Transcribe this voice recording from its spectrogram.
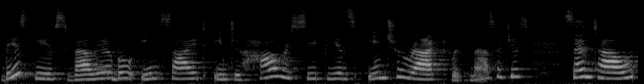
This gives valuable insight into how recipients interact with messages sent out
